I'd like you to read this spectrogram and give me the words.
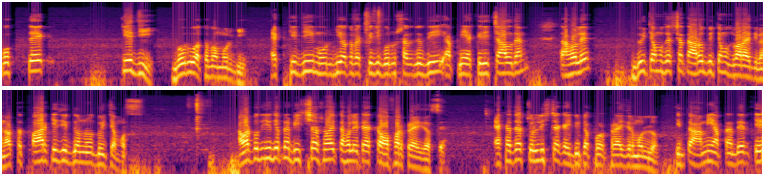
প্রত্যেক কেজি গরু অথবা মুরগি। এক কেজি মুরগি অথবা এক কেজি গরুর সাথে যদি আপনি এক কেজি চাল দেন, তাহলে দুই চামচের সাথে আরও দুই চামচ বাড়াই দিবেন, অর্থাৎ পার কেজির জন্য দুই চামচ। আমার প্রতি যদি আপনার বিশ্বাস হয়, তাহলে এটা একটা অফার প্রাইস আছে। এক হাজার চল্লিশ টাকায় দুইটা প্রাইজের মূল্য। কিন্তু আমি আপনাদেরকে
